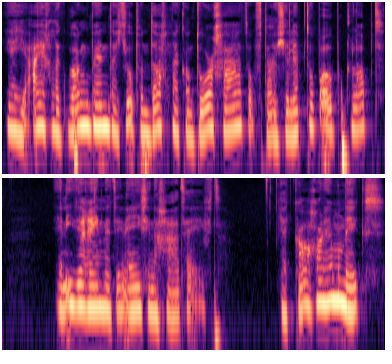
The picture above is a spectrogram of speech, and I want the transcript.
ja, je eigenlijk bang bent dat je op een dag naar kantoor gaat of thuis je laptop openklapt en iedereen het ineens in de gaten heeft. Je kan gewoon helemaal niks.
